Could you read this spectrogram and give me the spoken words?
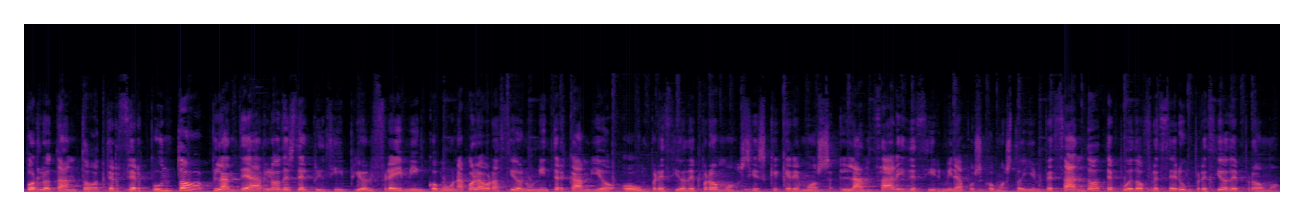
Por lo tanto, tercer punto, plantearlo desde el principio, el framing, como una colaboración, un intercambio o un precio de promo, si es que queremos lanzar y decir, mira, pues como estoy empezando, te puedo ofrecer un precio de promo.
